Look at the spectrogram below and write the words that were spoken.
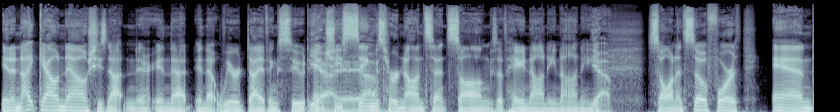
in a nightgown now. She's not in, in that in that weird diving suit, Yeah, and she yeah, yeah. sings her nonsense songs of "Hey Nani Nani," Yeah. so on and so forth. And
